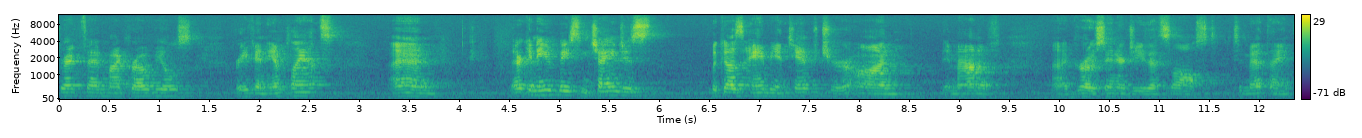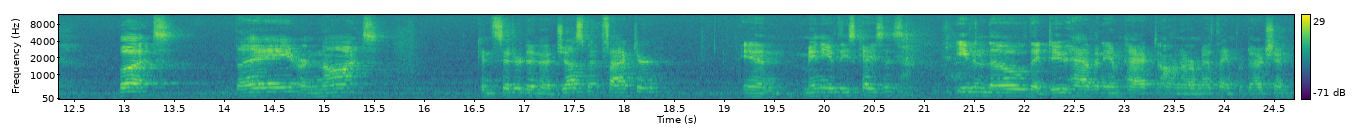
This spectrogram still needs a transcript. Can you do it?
direct fed microbials, or even implants. And there can even be some changes because of ambient temperature on the amount of uh, gross energy that's lost to methane. But they are not considered an adjustment factor in many of these cases, even though they do have an impact on our methane production.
